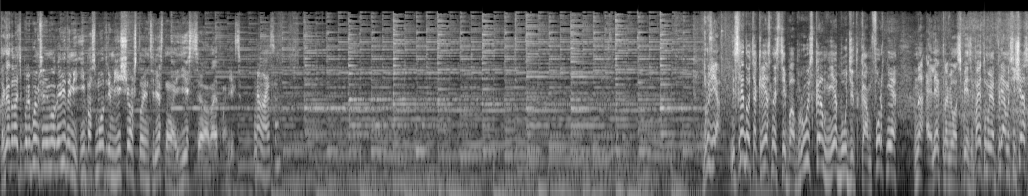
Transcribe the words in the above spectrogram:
Тогда давайте полюбуемся немного видами и посмотрим еще, что интересного есть э, на этом объекте. Давайте. Друзья, исследовать окрестности Бобруйска мне будет комфортнее на электровелосипеде. Поэтому я прямо сейчас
